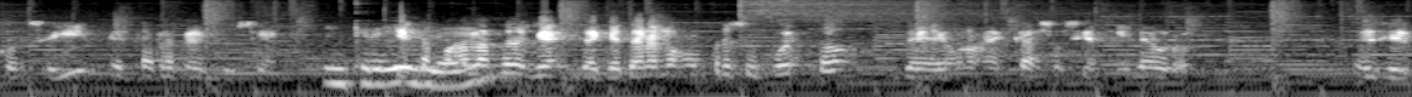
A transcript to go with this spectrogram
conseguir esta repercusión. Increíble. estamos hablando de que, de que tenemos un presupuesto de unos escasos 100.000 euros. Es decir,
